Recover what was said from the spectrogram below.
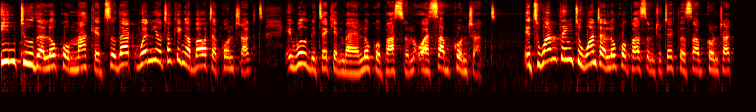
into the local market so that when you're talking about a contract, it will be taken by a local person or a subcontract? It's one thing to want a local person to take the subcontract,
